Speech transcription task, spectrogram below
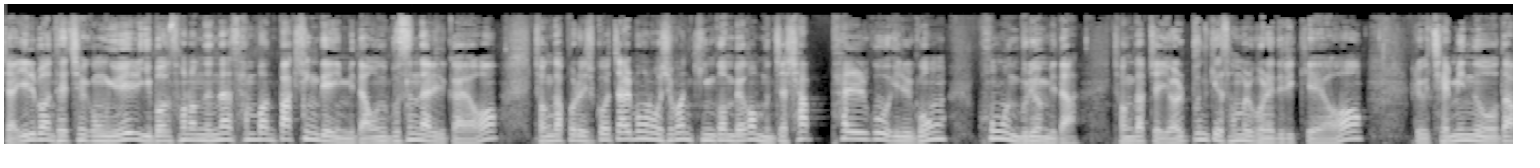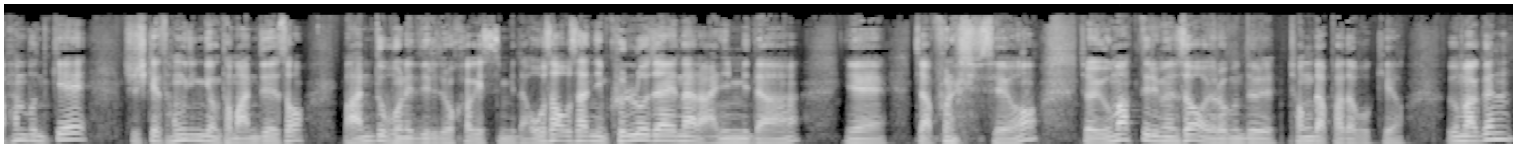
자, 1번 대체 공휴일, 2번 손 없는 날, 3번 박싱데이입니다. 오늘 무슨 날일까요? 정답 보내주시고 짧은 건 50원, 긴 건 100원, 문자 샵 8910, 콩은 무료입니다. 정답자 10분께 선물 보내드릴게요. 그리고 재밌는 오답 한 분께 주식회사 홍진경 더 만두에서 만두 보내드리도록 하겠습니다. 오사오사님 근로자의 날 아닙니다. 예. 자, 보내주세요. 저희 음악 들으면서 여러분들 정답 받아볼게요. 음악은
